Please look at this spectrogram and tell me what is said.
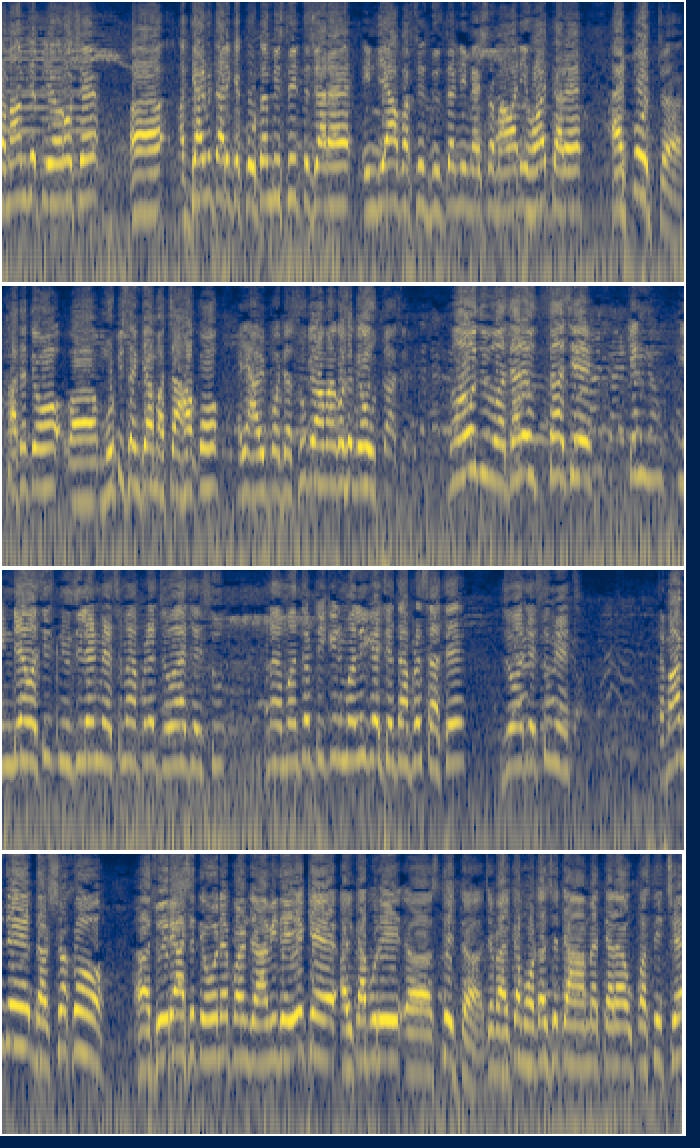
તમામ જે પ્લેયરો છે અગિયારમી તારીખે કોટંબી સ્થિત જ્યારે ઇન્ડિયા વર્સિસ ન્યુઝીલેન્ડની મેચ રમાવાની હોય ત્યારે એરપોર્ટ ખાતે તેઓ મોટી સંખ્યામાં ચાહકો અહીંયા આવી પહોંચ્યા. શું કહેવા માંગો છો? કેવો ઉત્સાહ છે? બહુ જ વધારે ઉત્સાહ છે કે ઇન્ડિયા વર્સિસ ન્યુઝીલેન્ડ મેચમાં આપણે જોવા જઈશું. અને અમને તો ટિકિટ મળી ગઈ છે તો આપણે સાથે જોવા જઈશું મેચ. તમામ જે દર્શકો જોઈ રહ્યા છે તેઓને પણ જણાવી દઈએ કે અલકાપુરી સ્થિત જે વેલકમ હોટલ છે ત્યાં અમે અત્યારે ઉપસ્થિત છે.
